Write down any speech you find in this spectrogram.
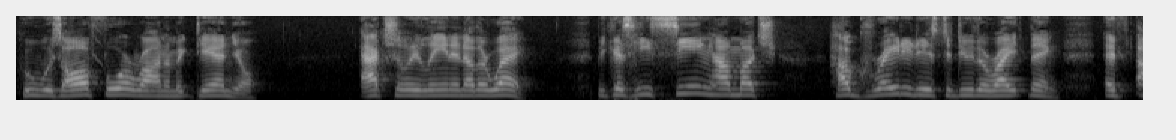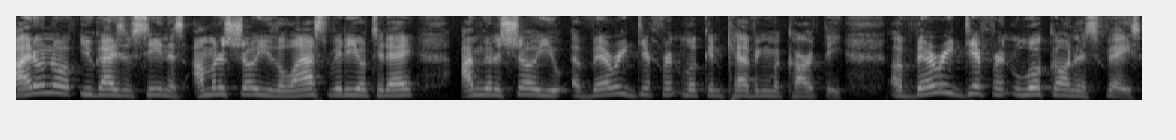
who was all for Ronna McDaniel, actually lean another way because he's seeing how much how great it is to do the right thing. If I don't know if you guys have seen this, I'm going to show you the last video today. I'm going to show you a very different looking Kevin McCarthy, a very different look on his face,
